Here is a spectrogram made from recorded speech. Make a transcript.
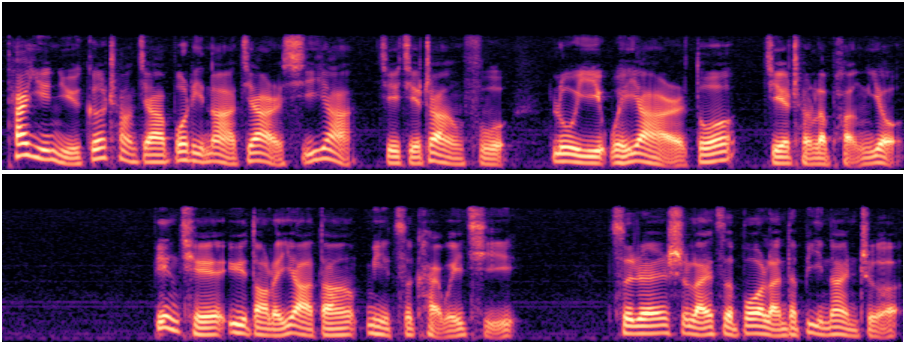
她与女歌唱家波利娜·加尔西亚及其丈夫路易·维亚尔多结成了朋友，并且遇到了亚当·密茨凯维奇。此人是来自波兰的避难者，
